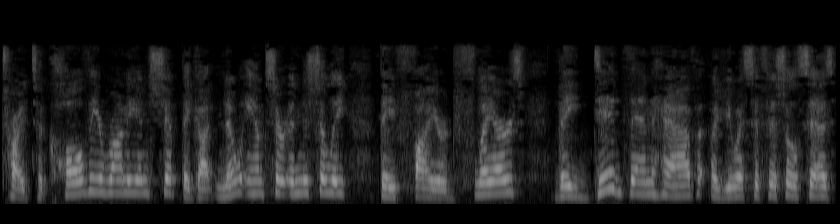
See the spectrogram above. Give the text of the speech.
tried to call the Iranian ship. They got no answer initially. They fired flares. They did then have, a U.S. official says,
